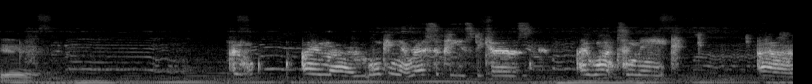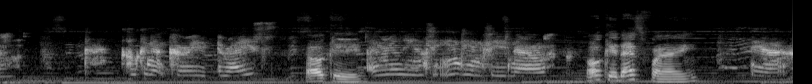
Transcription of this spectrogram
Yeah. I'm, I'm um, looking at recipes because I want to make um, coconut curry rice. Okay. I Okay, that's fine. Yeah.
